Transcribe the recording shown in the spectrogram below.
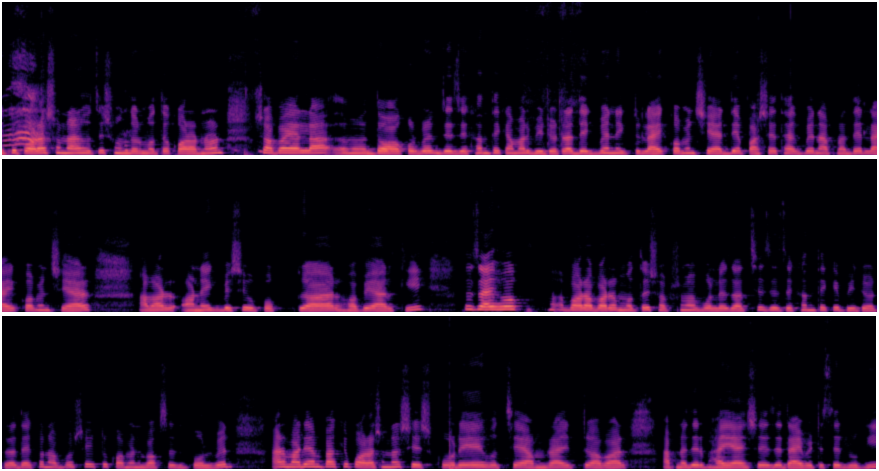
একটু পড়াশোনার হচ্ছে সুন্দর মতো করানোর। সবাই আল্লাহ দোয়া করবেন যে যেখান থেকে আমার ভিডিওটা দেখবেন, একটু লাইক কমেন্ট শেয়ার দিয়ে পাশে থাকবেন। আপনাদের লাইক কমেন্ট শেয়ার আমার অনেক বেশি উপকার হবে আর কি। তো যাই হোক, বরাবরের মতোই সবসময় বলে যাচ্ছি যে যেখান থেকে ভিডিওটা দেখুন অবশ্যই একটু কমেন্ট বক্সে বলবেন। আর মারিয়াম পাখি পড়াশোনা শেষ করে হচ্ছে আমরা একটু আবার আপনাদের ভাইয়া এসে যে ডায়াবেটিসের রুগী,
